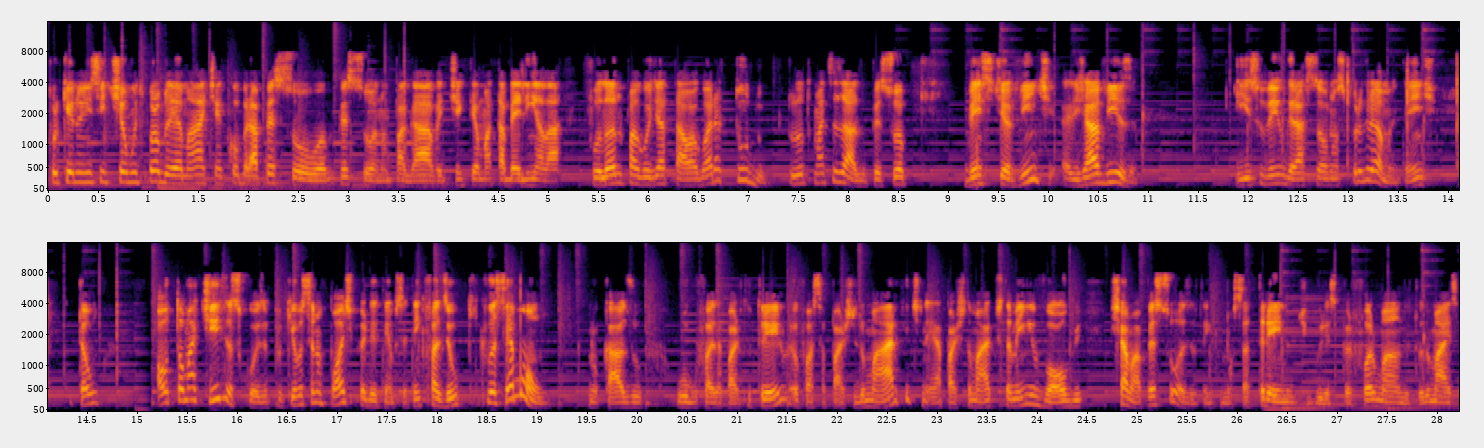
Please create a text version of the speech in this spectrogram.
porque no início tinha muito problema. Ah, tinha que cobrar a pessoa, a pessoa não pagava, tinha que ter uma tabelinha lá. Fulano pagou dia tal. Agora é tudo, tudo automatizado. A pessoa vence dia 20, ele já avisa. E isso veio graças ao nosso programa, entende? Então, automatize as coisas, porque você não pode perder tempo, você tem que fazer o que você é bom. No caso, o Hugo faz a parte do treino, eu faço a parte do marketing, né? A parte do marketing também envolve chamar pessoas, eu tenho que mostrar treino, de gurias performando e tudo mais.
